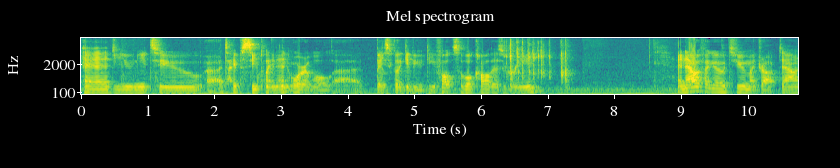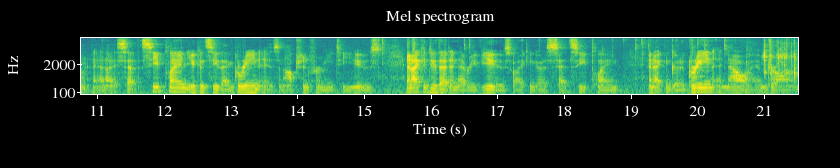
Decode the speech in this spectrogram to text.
And you need to uh, type a C-plane in or it will uh, basically give you a default. So we'll call this green. And now if I go to my drop down and I set the C-plane, you can see that green is an option for me to use. And I can do that in every view. So I can go to set C-plane and I can go to green and now I am drawing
